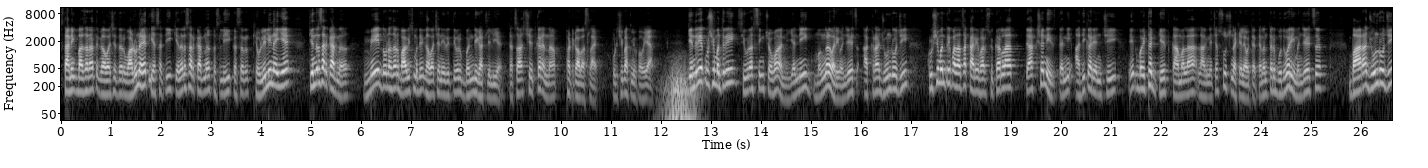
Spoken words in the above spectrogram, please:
स्थानिक बाजारात गव्हाचे दर वाढू नयेत यासाठी केंद्र सरकारनं कसलीही कसर ठेवलेली नाही आहे केंद्र सरकारनं मे दोन हजार बावीसमध्ये गव्हाच्या निर्यातीवर बंदी घातलेली आहे. त्याचा शेतकऱ्यांना फटका बसला आहे पुढची बातमी पाहूया. केंद्रीय कृषी मंत्री शिवराज सिंग चौहान यांनी मंगळवारी म्हणजेच अकरा जून रोजी कृषी पदाचा कार्यभार स्वीकारला. त्या क्षणीच त्यांनी अधिकाऱ्यांची एक बैठक घेत कामाला लागण्याच्या सूचना केल्या होत्या. त्यानंतर बुधवारी म्हणजेच बारा जून रोजी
